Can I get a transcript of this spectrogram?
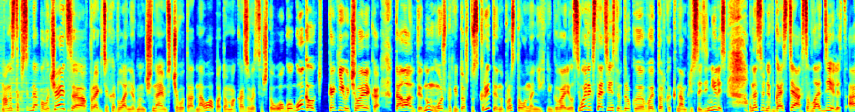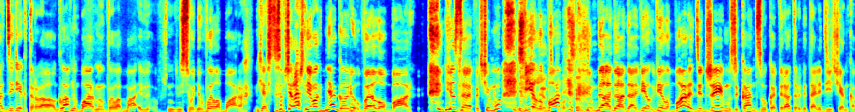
Но у нас так всегда получается в проекте Headliner. Мы начинаем с чего-то одного, а потом оказывается, что ого-го, какие у человека таланты. Ну, может быть, не то, что скрытые, но просто он о них не говорил. Сегодня, кстати, если вдруг вы только к нам присоединились, у нас сегодня в гостях совладелец, арт-директор, э, главный бармен велоба... э, сегодня велобара. Я со вчерашнего дня говорю велобар. Не знаю почему. Велобар. Да, да, да. Вел, велобара, диджей, музыкант, звукооператор Виталий Дьяченко.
